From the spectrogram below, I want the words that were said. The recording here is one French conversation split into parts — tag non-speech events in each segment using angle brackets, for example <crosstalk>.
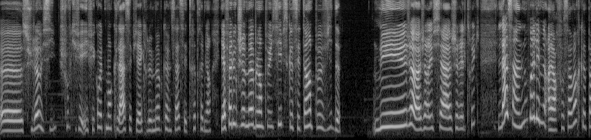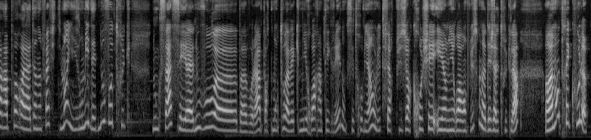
Euh, Celui-là aussi, je trouve qu'il fait, fait complètement classe et puis avec le meuble comme ça, c'est très très bien. Il a fallu que je meuble un peu ici parce que c'était un peu vide. Mais j'ai réussi à gérer le truc. Là, c'est un nouvel élément. Alors, faut savoir que par rapport à la dernière fois, effectivement, ils ont mis des nouveaux trucs. Donc ça, c'est à nouveau, euh, bah voilà, un porte-manteau avec miroir intégré. Donc c'est trop bien. Au lieu de faire plusieurs crochets et un miroir en plus, on a déjà le truc là. Vraiment très cool.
